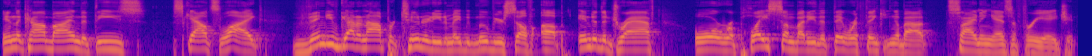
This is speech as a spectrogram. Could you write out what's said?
in the Combine that these scouts liked, then you've got an opportunity to maybe move yourself up into the draft or replace somebody that they were thinking about signing as a free agent.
